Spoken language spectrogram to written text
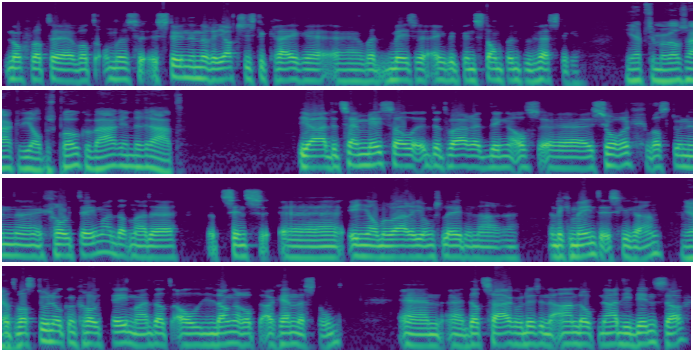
nog wat, uh, wat ondersteunende reacties te krijgen, uh, waarmee ze eigenlijk hun standpunt bevestigen. Je hebt ze maar wel zaken die al besproken waren in de raad. Ja, dat zijn meestal, dat waren dingen als uh, zorg, was toen een groot thema. Dat, naar de, dat sinds 1 januari jongsleden naar, naar de gemeente is gegaan. Ja. Dat was toen ook een groot thema dat al langer op de agenda stond. En dat zagen we dus in de aanloop naar die dinsdag.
